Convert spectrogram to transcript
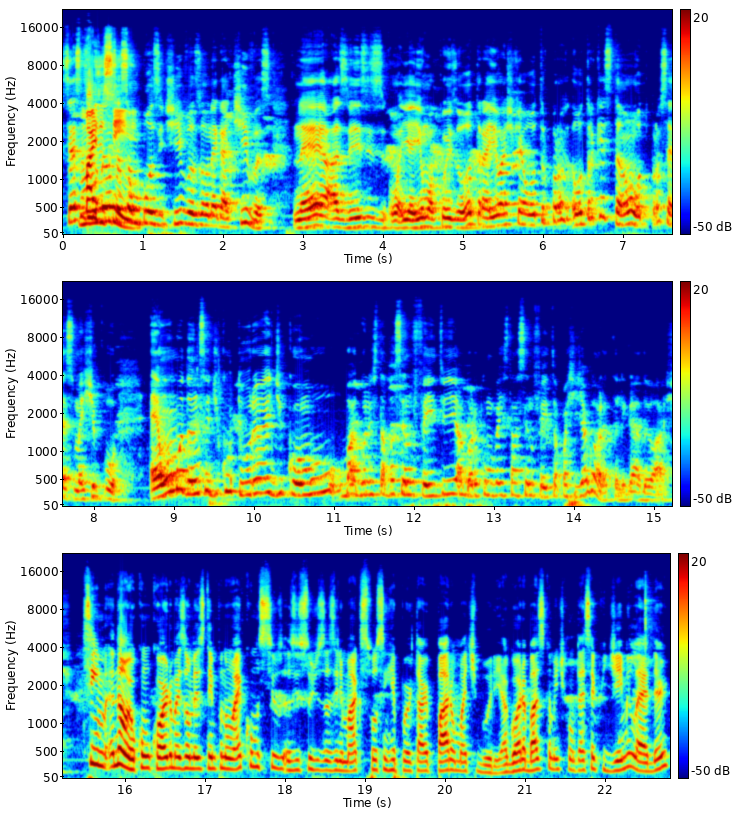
Se essas Mas, mudanças assim- são positivas ou negativas, né, às vezes, e aí uma coisa ou outra, aí eu acho que é outro, outra questão, outro processo. Mas, tipo, é uma mudança de cultura de como o bagulho estava sendo feito e agora como vai estar sendo feito a partir de agora, tá ligado? Eu acho. Sim, não, eu concordo, mas ao mesmo tempo não é como se os, os estúdios das Animax fossem reportar para o Matiburi. Agora, basicamente, acontece é que o Jamie Leder,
